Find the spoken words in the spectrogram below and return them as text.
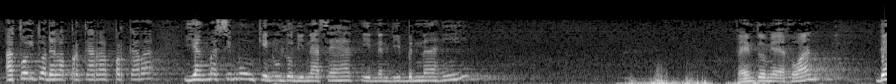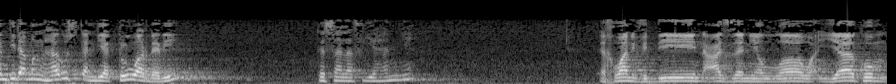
atau itu adalah perkara-perkara yang masih mungkin untuk dinasehati dan dibenahi. Fahim ya ikhwan? Dan tidak mengharuskan dia keluar dari kesalafiahannya Ikhwani fid din, azzani Allah wa iyyakum.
